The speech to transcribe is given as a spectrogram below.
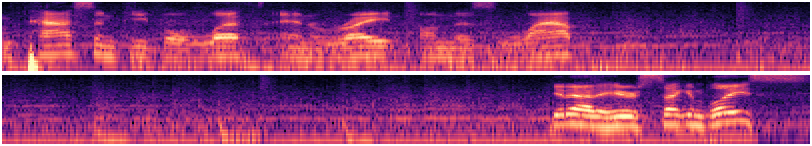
I'm passing people left and right on this lap. Get out of here, second place.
